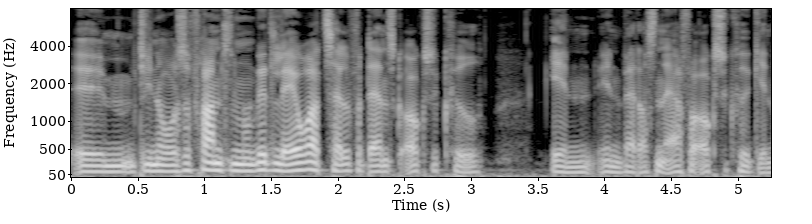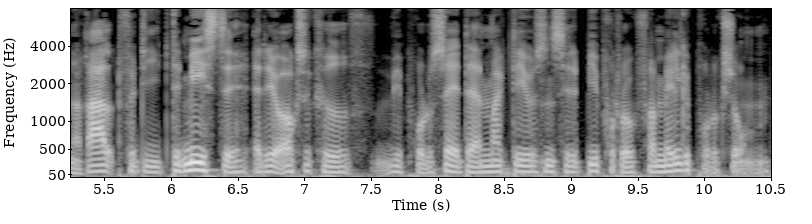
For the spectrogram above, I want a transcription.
Øhm, de når så frem til nogle lidt lavere tal for dansk oksekød, end, end hvad der sådan er for oksekød generelt, fordi det meste af det oksekød, vi producerer i Danmark, det er jo sådan set et biprodukt fra mælkeproduktionen.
